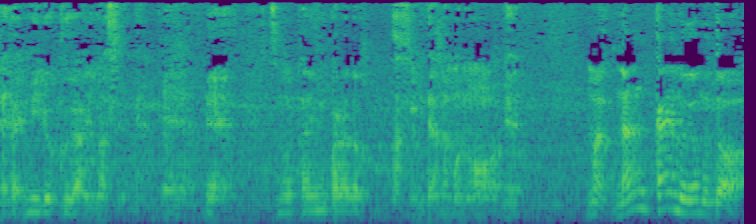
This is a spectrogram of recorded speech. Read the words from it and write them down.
やっぱり魅力がありますよね、え。ええそのタイムパラドックスみたいなものを、えまあ何回も読むと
